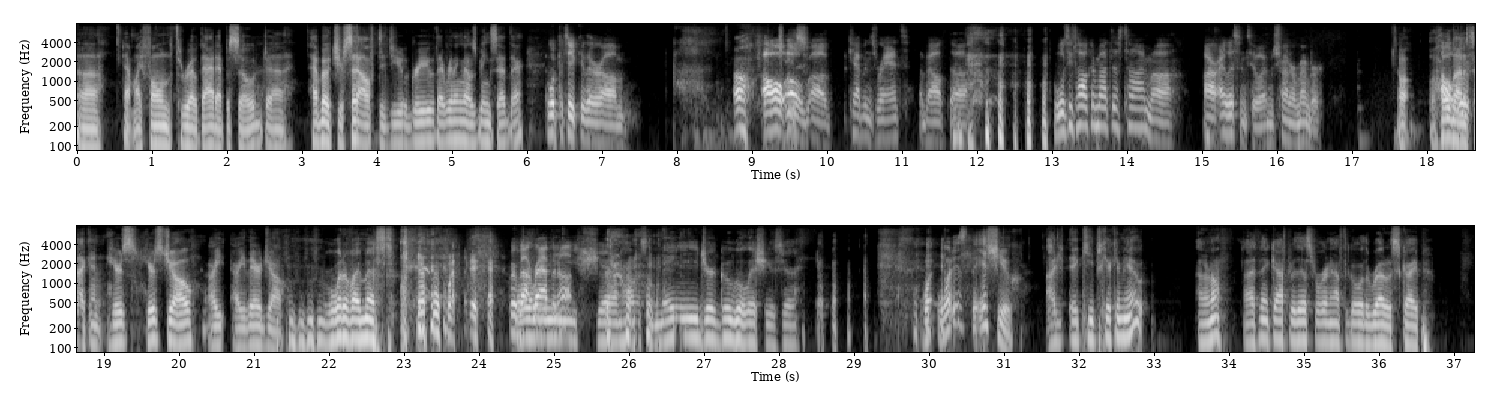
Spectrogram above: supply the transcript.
uh, at my phone throughout that episode. Uh, how about yourself? Did you agree with everything that was being said there? what particular? Um. Oh, Oh, Jeez. oh, uh, Kevin's rant about. Uh, what was he talking about this time? Uh, I, I listened to it. I'm just trying to remember. Well, hold Oh, on a second. Here's here's Joe. Are you, are you there, Joe? what have I missed? We're about wrapping up. Holy Shit, I'm having some major Google issues here. what what is the issue? I it keeps kicking me out. I don't know. I think after this we're gonna have to go the route of Skype.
